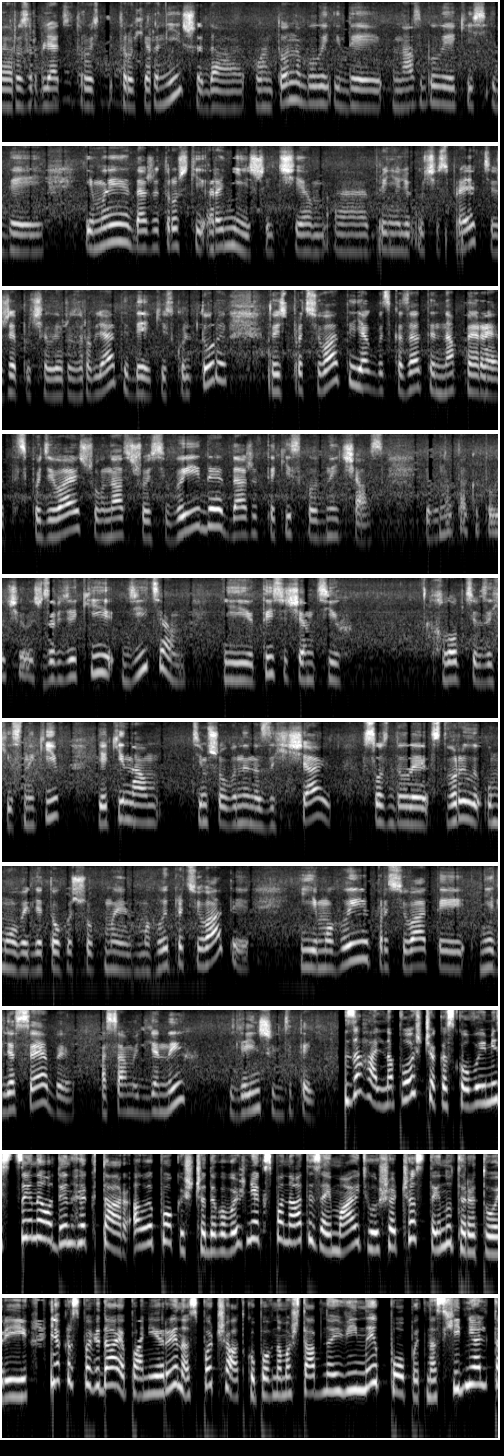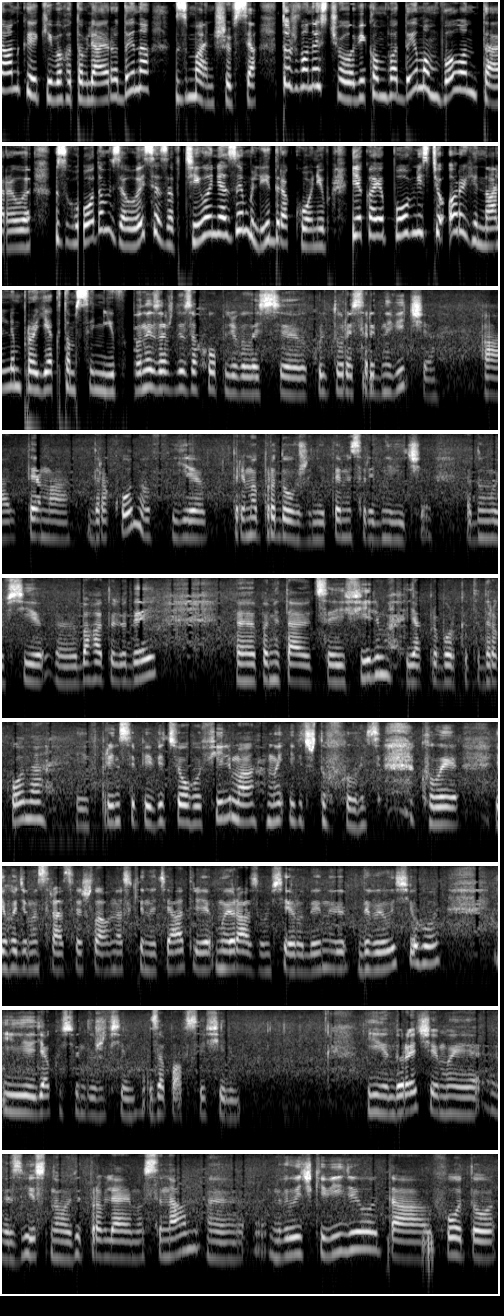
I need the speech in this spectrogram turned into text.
е, розробляти трохи, трохи раніше. Да. У Антона були ідеї, у нас були якісь ідеї. І ми навіть трошки раніше, чим е, прийняли участь в проєкті, вже почали розробляти деякі скульптури, тобто працювати, як би сказати, наперед. Сподіваюсь, що у нас щось вийде навіть в такий складний час. І воно так і вийшло. Завдяки дітям і тисячам цих хлопців-захисників, які нам тим, що вони нас захищають, создали, створили умови для того, щоб ми могли працювати і могли працювати не для себе, а саме для них і для інших дітей. Загальна площа казкової місцини один гектар, але поки що дивовижні експонати займають лише частину території. Як розповідає пані Ірина, з початку повномасштабної війни попит на східні альтанки, які виготовляє родина, зменшився. Тож вони з чоловіком Вадимом волонтерили. Згодом взялися за втілення землі драконів, яка є повністю оригінальним проєктом синів. Вони завжди захоплювалися культурою середньовіччя, а тема драконів є пряме продовження теми середньовіччя. Я думаю, всі е, багато людей е, пам'ятають цей фільм Як приборкати дракона. І в принципі від цього фільму ми і відштовхувались, коли його демонстрація йшла у нас в кінотеатрі. Ми разом всією родиною дивились його, і якось він дуже всім запав цей фільм. І, до речі, ми, е, звісно, відправляємо синам е, невеличкі відео та фото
